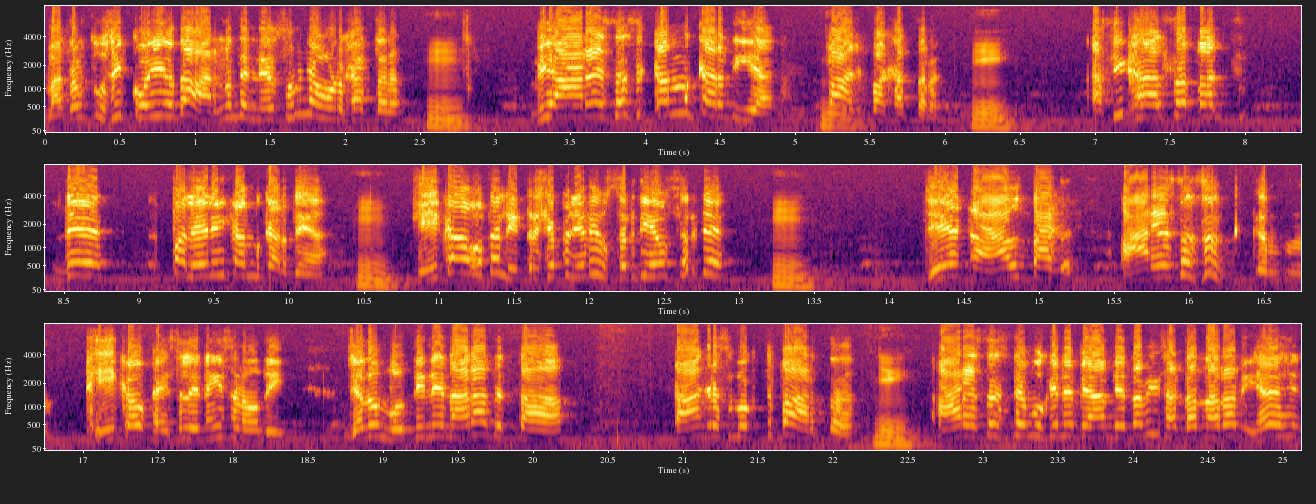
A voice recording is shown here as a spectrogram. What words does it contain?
ਮਤਲਬ ਤੁਸੀਂ ਕੋਈ ਉਦਾਹਰਨ ਦਿੰਦੇ ਹੋ ਸਮਝਾਉਣ ਖਾਤਰ ਹੂੰ। ਵੀ ਆਰਐਸਐਸ ਕੰਮ ਕਰਦੀ ਆ ਭਾਜਪਾ ਖਾਤਰ। ਜੀ ਅਸੀਂ ਖਾਲਸਾ ਪੰਥ ਦੇ ਭਲੇ ਲਈ ਕੰਮ ਕਰਦੇ ਆ। ਹੂੰ। ਠੀਕ ਆ ਉਹ ਤਾਂ ਲੀਡਰਸ਼ਿਪ ਜਿਹੜੀ ਉਸਰਦੀ ਹੈ ਉਸਰ ਜੇ। ਹੂੰ। ਜੇ ਅਕਾਲ ਤੱਕ ਆਰਐਸਐਸ ਠੀਕ ਆ ਉਹ ਫੈਸਲੇ ਨਹੀਂ ਸੁਣਾਉਂਦੀ। ਜਦੋਂ ਮੋਦੀ ਨੇ ਨਾਰਾ ਦਿੱਤਾ ਕਾਂਗਰਸ ਮੁਕਤ ਭਾਰਤ। ਜੀ। ਆਰਐਸਐਸ ਦੇ ਮੁਖੀ ਨੇ ਬਿਆਨ ਦਿੱਤਾ ਵੀ ਸਾਡਾ ਨਾਰਾ ਨਹੀਂ ਹੈ ਇਹ।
